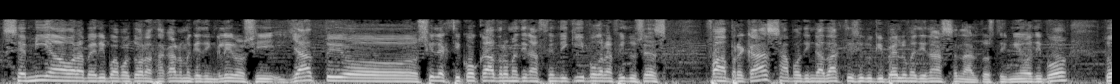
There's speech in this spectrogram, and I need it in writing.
σε μία ώρα περίπου από τώρα θα κάνουμε και την κλήρωση για το συλλεκτικό κάδρο με την αυθεντική υπογραφή του ΣΕΣ Φάπρεκας από την κατάκτηση του κυπέλου με την Arsenal το στιγμιότυπο το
